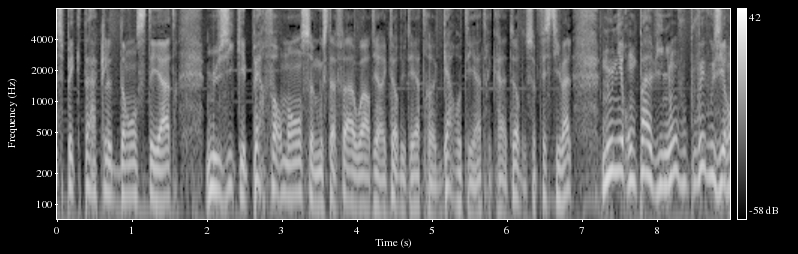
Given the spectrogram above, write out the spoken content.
spectacle, danse, théâtre, musique et performance. Mustapha Awar, directeur du théâtre Gare au Théâtre et créateur de ce festival. Nous n'irons pas à Avignon. Vous pouvez vous y rendre.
